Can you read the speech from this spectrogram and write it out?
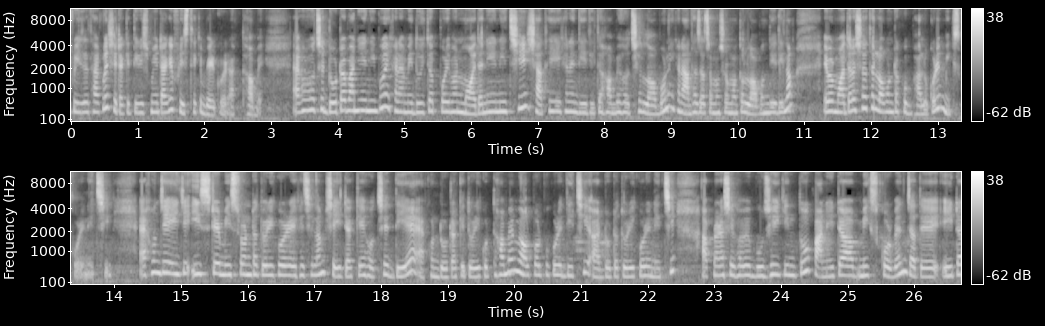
ফ্রিজে থাকলে সেটাকে তিরিশ মিনিট আগে ফ্রিজ থেকে বের করে রাখতে হবে। এখন হচ্ছে ডোটা বানিয়ে নিব। এখানে আমি দুই কাপ পরিমাণ ময়দা নিয়ে নিচ্ছি। সাথেই এখানে দিয়ে দিতে হবে হচ্ছে লবণ। এখানে আধা চা চামচের মতো লবণ দিয়ে দিলাম। এবার ময়দার সাথে লবণটা খুব ভালো করে মিক্স করে নিচ্ছি। এখন যে এই যে ইস্টের মিশ্রণটা তৈরি করে রেখেছিলাম, সেইটাকে হচ্ছে দিয়ে এখন ডোটাকে তৈরি করতে হবে। আমি অল্প অল্প করে দিচ্ছি আর ডোটা তৈরি করে নিচ্ছি। আপনারা সেভাবে বুঝেই কিন্তু পানিটা মিক্স করবেন যাতে এইটা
